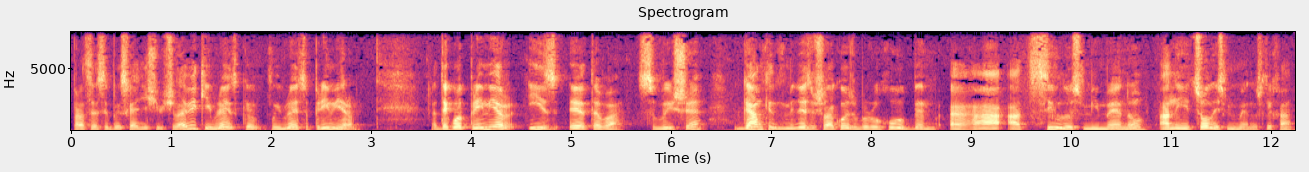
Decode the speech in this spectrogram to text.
процессы, происходящие в человеке, являются, являются примером. Так вот, пример из этого свыше. Гамкин Бмидес Шалакош Баруху Ацилус Мимену, а не Мимену, слиха,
